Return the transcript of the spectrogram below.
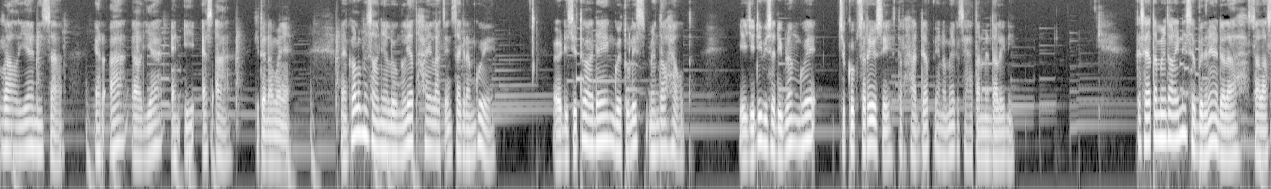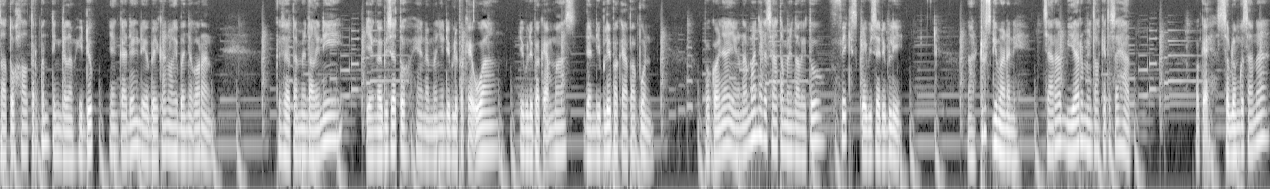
@ralianisa R A L Y N I S A gitu namanya. Nah kalau misalnya lo ngelihat highlights Instagram gue, eh, di situ ada yang gue tulis mental health. Ya jadi bisa dibilang gue cukup serius sih terhadap yang namanya kesehatan mental ini. Kesehatan mental ini sebenarnya adalah salah satu hal terpenting dalam hidup yang kadang diabaikan oleh banyak orang. Kesehatan mental ini ya nggak bisa tuh yang namanya dibeli pakai uang, dibeli pakai emas, dan dibeli pakai apa pun. Pokoknya yang namanya kesehatan mental itu fix gak bisa dibeli. Nah, terus gimana nih cara biar mental kita sehat? Oke, sebelum ke sana,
